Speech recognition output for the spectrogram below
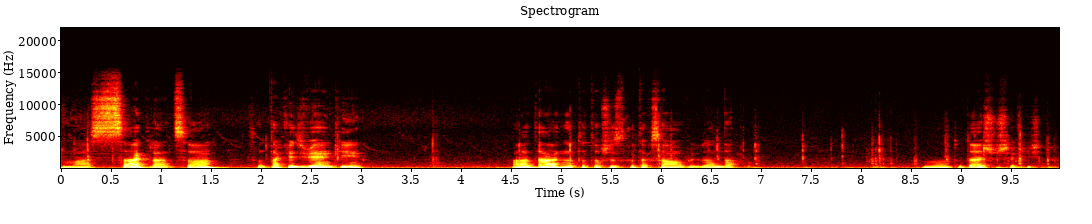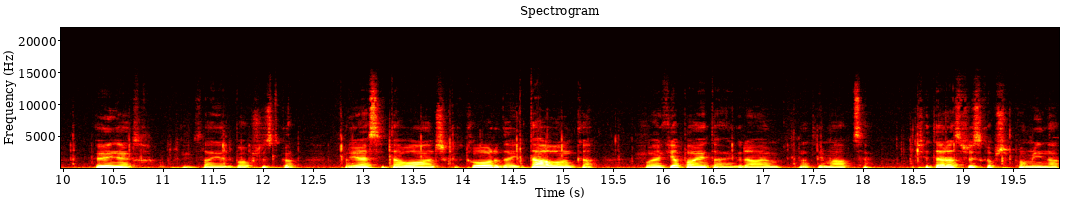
Masakra, co? Są takie dźwięki. Ale tak, no to to wszystko tak samo wygląda. No tu też już jakiś ryniak zaniedbał wszystko. No jest i ta łączka, kurde i ta łąka. Bo jak ja pamiętam jak grałem na tej mapce. Się teraz wszystko przypomina.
